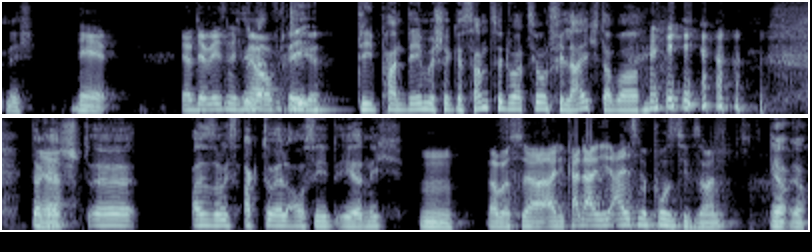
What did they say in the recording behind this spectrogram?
nicht. Nee. Ihr habt ja wesentlich mehr Aufträge. Die pandemische Gesamtsituation vielleicht, aber der Ja. Rest, äh, also so wie es aktuell aussieht, eher nicht. Hm. Aber es ja, kann eigentlich alles nur positiv sein. Ja, ja.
